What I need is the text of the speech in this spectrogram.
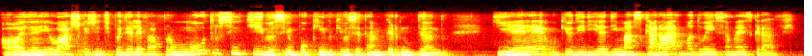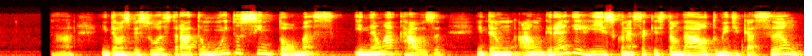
Olha, eu acho que a gente poderia levar para um outro sentido, assim, um pouquinho do que você está me perguntando, que é o que eu diria de mascarar uma doença mais grave. Tá? Então, as pessoas tratam muitos sintomas e não a causa. Então, há um grande risco nessa questão da automedicação,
